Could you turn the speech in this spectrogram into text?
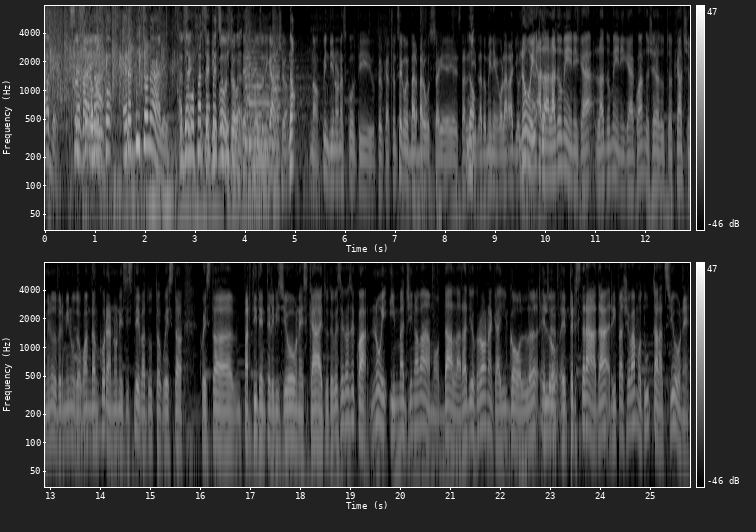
Vabbè. Stefano, Era, ma- un po', era bitonale. Abbiamo sei- fatto sei un pezzo tifoso, bitonale. Sei tifoso di calcio? No. No, quindi non ascolti tutto il calcio. Non sei come Barbarossa che sta No. lì la domenica con la radio Noi libera. allora, la, domenica, la domenica, quando c'era tutto il calcio minuto per minuto, quando ancora non esisteva tutta questa, questa partita in televisione, Sky, tutte queste cose qua, noi immaginavamo dalla radiocronaca il gol e, lo- certo. e per strada rifacevamo tutta l'azione.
